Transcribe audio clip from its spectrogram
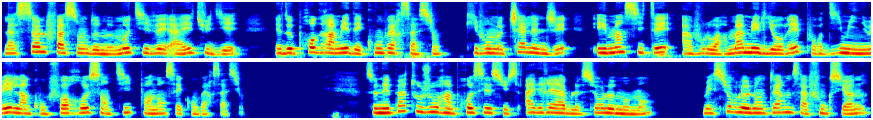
la seule façon de me motiver à étudier est de programmer des conversations qui vont me challenger et m'inciter à vouloir m'améliorer pour diminuer l'inconfort ressenti pendant ces conversations. Ce n'est pas toujours un processus agréable sur le moment, mais sur le long terme ça fonctionne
